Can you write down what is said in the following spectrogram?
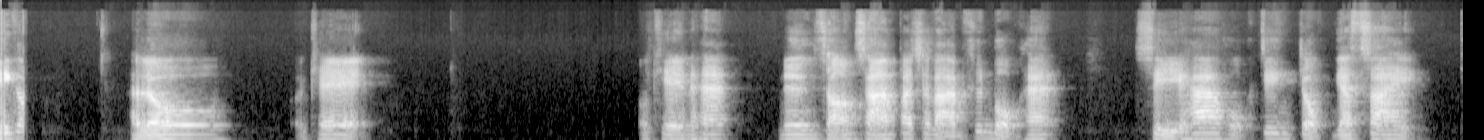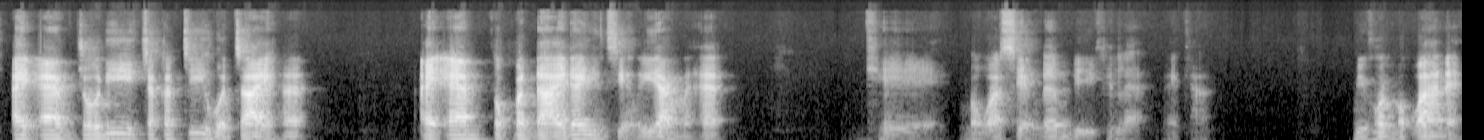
นี่ก็ฮัลโหลโอเค โอเคนะฮะ1 2 3ปลาฉลามขึ้นบกครับ4 5 6จิ้งจกยัดไส้ I am Jody จักรจี้หัวใจครับ I am ตกบันไดได้ยินเสียงหรือยังนะฮะโอเค บอกว่าเสียงเริ่มดีขึ้นแล้วนะครับ มีคนบอกว่าเนี่ย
